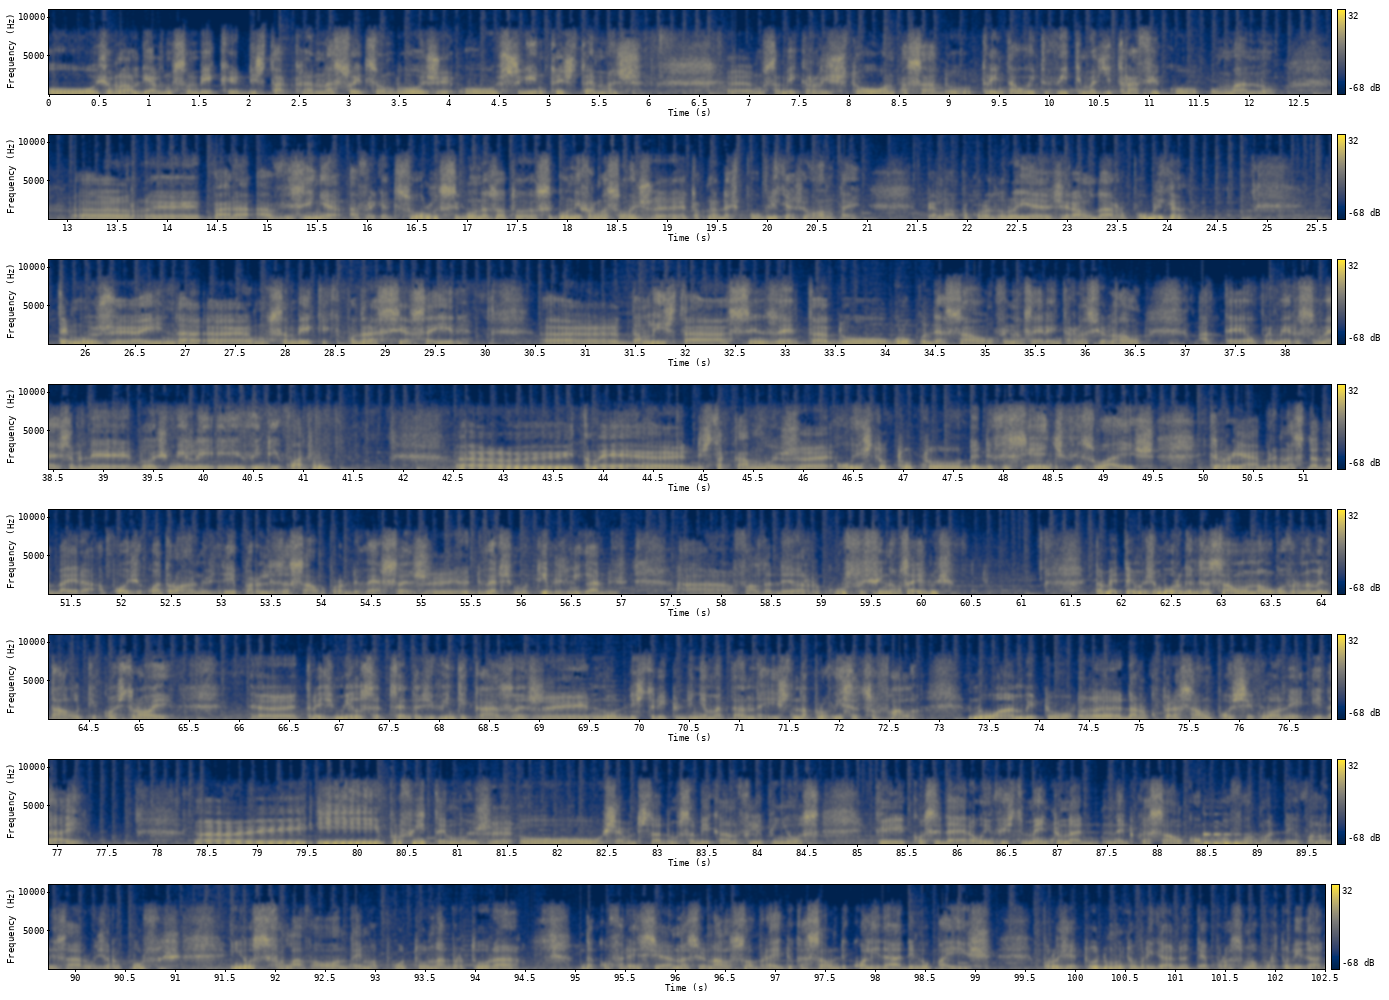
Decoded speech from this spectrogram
O Jornal Diário de Moçambique destaca na sua edição de hoje os seguintes temas. Uh, Moçambique registrou ano passado 38 vítimas de tráfico humano uh, para a vizinha África do Sul, segundo, as segundo informações uh, tornadas públicas ontem pela Procuradoria-Geral da República. Temos eh, ainda uh, Moçambique que poderá ser sair uh, da lista cinzenta do Grupo de Ação Financeira Internacional até o primeiro semestre de 2024. Uh, e também uh, destacamos uh, o Instituto de Deficientes Visuais que reabre na cidade da Beira após quatro anos de paralisação por diversas, diversos motivos ligados à falta de recursos financeiros. Também temos uma organização não governamental que constrói 3.720 casas eh, no distrito de Nhamatanda, isto na província de Sofala, no âmbito eh, da recuperação pós-ciclone Idai. Uh, e por fim temos uh, o chefe de Estado moçambicano, Filipe Inhosse, que considera o investimento na, na, educação como uma forma de valorizar os recursos. Inhosse falava ontem em Maputo na abertura da Conferência Nacional sobre a Educação de Qualidade no país. Por hoje é tudo, muito obrigado, até a próxima oportunidade.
